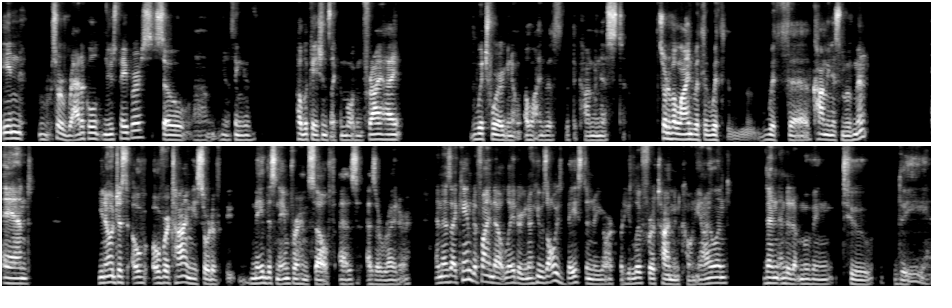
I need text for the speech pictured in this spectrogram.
in sort of radical newspapers. So um, you know think of publications like the morgen freiheit which were you know aligned with with the communist sort of aligned with the with with the communist movement. And you know, just over, over time, he sort of made this name for himself as as a writer. And as I came to find out later, you know, he was always based in New York, but he lived for a time in Coney Island, then ended up moving to the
